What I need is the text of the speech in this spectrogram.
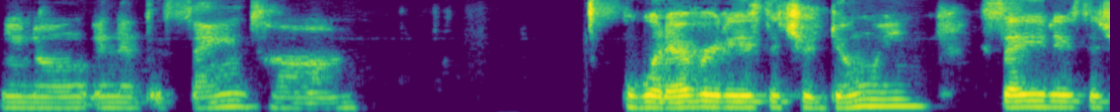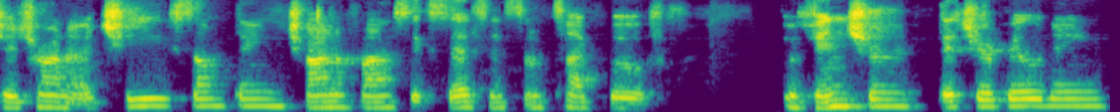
you know and at the same time whatever it is that you're doing say it is that you're trying to achieve something trying to find success in some type of venture that you're building,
